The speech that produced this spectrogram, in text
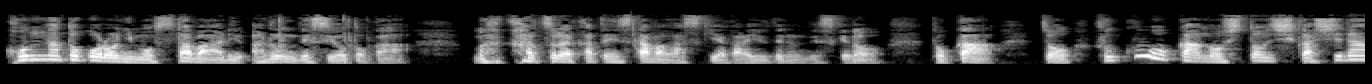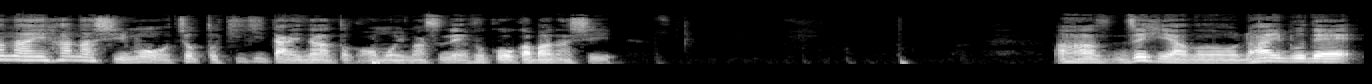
こんなところにもスタバあるんですよとか、まあ、それは勝手にスタバが好きやから言うてるんですけど、とか、そう、福岡の人しか知らない話もちょっと聞きたいなとか思いますね。福岡話。あぜひあの、ライブで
